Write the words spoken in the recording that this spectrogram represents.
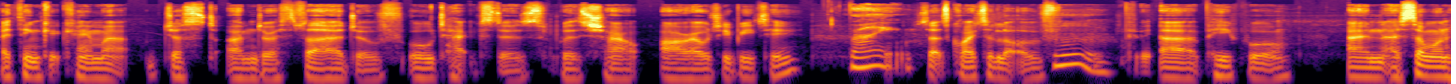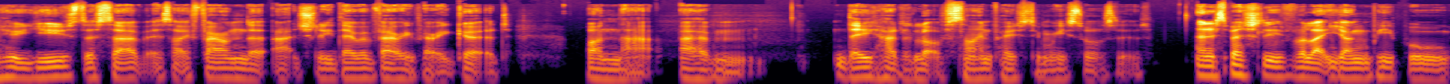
i think it came out just under a third of all texters with shout are lgbt Right. so that's quite a lot of Mm. uh, people. And as someone who used the service, I found that actually they were very, very good on that. Um, they had a lot of signposting resources, and especially for like young people,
